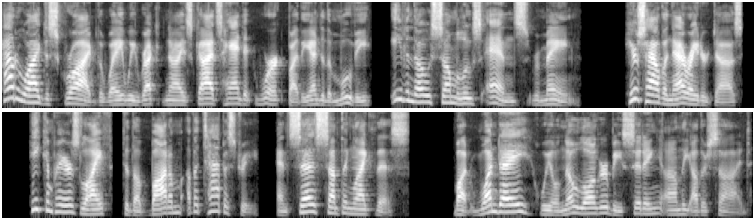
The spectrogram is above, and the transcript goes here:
How do I describe the way we recognize God's hand at work by the end of the movie, even though some loose ends remain? Here's how the narrator does. He compares life to the bottom of a tapestry and says something like this But one day we'll no longer be sitting on the other side,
